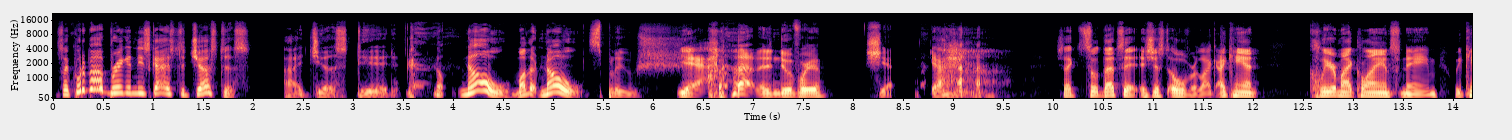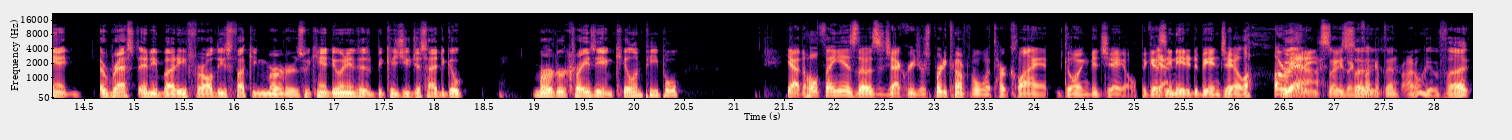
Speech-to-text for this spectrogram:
It's like, what about bringing these guys to justice? I just did. no, no, mother, no. Sploosh. Yeah. that didn't do it for you? Shit. Yeah. She's like, so that's it. It's just over. Like, I can't clear my client's name. We can't arrest anybody for all these fucking murders. We can't do anything because you just had to go murder crazy and killing people. Yeah, the whole thing is though is that Jack Reacher was pretty comfortable with her client going to jail because Yeah. he needed to be in jail already. Yeah. So he's like, fuck it then. I don't give a fuck.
